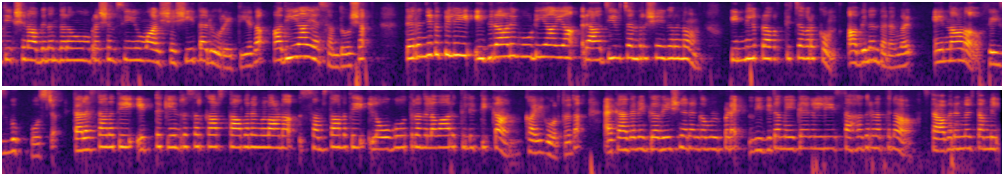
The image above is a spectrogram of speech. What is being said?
അധ്യക്ഷൻ അഭിനന്ദനവും പ്രശംസയുമായി ശശി തരൂർ എത്തിയത്. അതിയായ സന്തോഷം. തെരഞ്ഞെടുപ്പിലെ എതിരാളി കൂടിയായ രാജീവ് ചന്ദ്രശേഖരനും പിന്നിൽ പ്രവർത്തിച്ചവർക്കും അഭിനന്ദനങ്ങൾ എന്നാണ് ഫേസ്ബുക്ക് പോസ്റ്റ്. തലസ്ഥാനത്തെ എട്ട് കേന്ദ്ര സർക്കാർ സ്ഥാപനങ്ങളാണ് സംസ്ഥാനത്തെ ലോകോത്തര നിലവാരത്തിലെത്തിക്കാൻ കൈകോർത്തത്. അക്കാദമിക് ഗവേഷണ രംഗം ഉൾപ്പെടെ വിവിധ മേഖലകളിലെ സഹകരണത്തിന് സ്ഥാപനങ്ങൾ തമ്മിൽ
